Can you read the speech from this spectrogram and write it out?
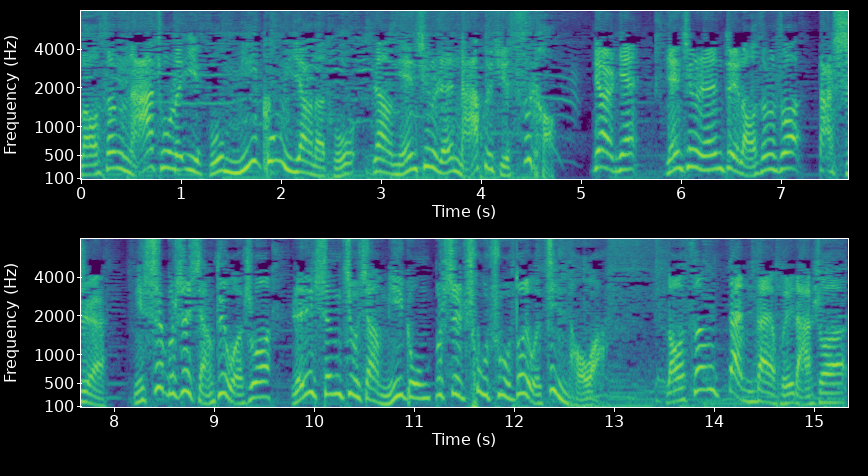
老僧拿出了一幅迷宫一样的图，让年轻人拿回去思考。第二天，年轻人对老僧说：“大师，你是不是想对我说，人生就像迷宫，不是处处都有尽头啊？”老僧淡淡回答说：“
